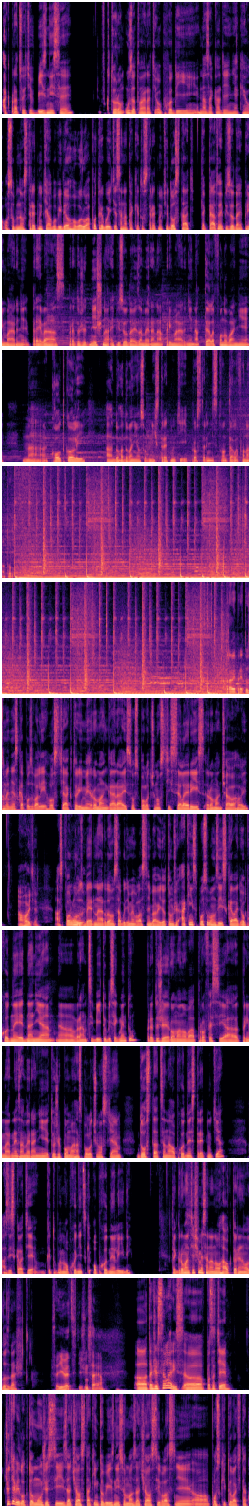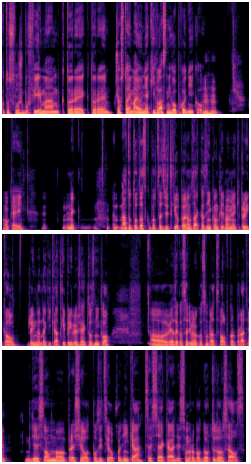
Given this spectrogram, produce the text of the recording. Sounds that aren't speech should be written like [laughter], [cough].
ak pracujete v biznise, v ktorom uzatvárate obchody na základe nejakého osobného stretnutia alebo videohovoru a potrebujete sa na takéto stretnutie dostať, tak táto epizóda je primárne pre vás, pretože dnešná epizóda je zameraná primárne na telefonovanie, na cold cally a dohadovanie osobných stretnutí prostredníctvom telefonátov. Práve preto sme dneska pozvali hostia, ktorým je Roman Garaj zo spoločnosti Celeris. Roman, čau, ahoj. Ahojte. A spolu Ahoj. s Bernardom sa budeme vlastne baviť o tom, že akým spôsobom získavať obchodné jednania v rámci B2B segmentu, pretože Romanová profesia, primárne zameranie je to, že pomáha spoločnosťam dostať sa na obchodné stretnutia a získavate, keď to povieme obchodnícky, obchodné lídy. Tak Roman, tešíme sa na know-how, ktoré nám odozdáš. Sedí vec, teším sa ja. Uh, takže Celeris, uh, v podstate čo ťa vedlo k tomu, že si začal s takýmto biznisom a začal si vlastne poskytovať takúto službu firmám, ktoré, ktoré často aj majú nejakých vlastných obchodníkov? Mm-hmm. OK. Na túto otázku v podstate vždy odpovedám zákazníkom, keď máme nejaký prvý call, že im dám taký krátky príbeh, že jak to vzniklo. Viac ako 7 rokov som pracoval v korporáte, kde som prešiel od pozície obchodníka, cestiaka, kde som robil door-to-door sales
